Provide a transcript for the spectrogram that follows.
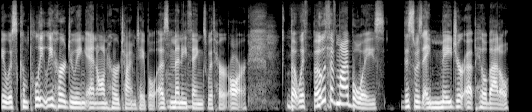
It was completely her doing and on her timetable, as many mm-hmm. things with her are. But with both of my boys, this was a major uphill battle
